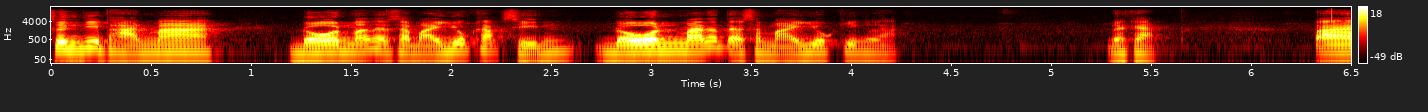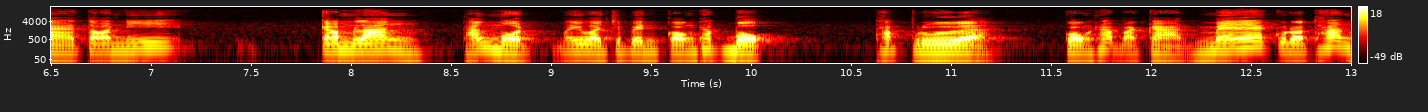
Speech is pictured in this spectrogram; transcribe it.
ซึ่งที่ผ่านมาโดนมาตั้งแต่สมัยยุคทักษิณโดนมาตั้งแต่สมัยยุคยิ่งลักษ นะครับแต่ตอนนี้กำลังทั้งหมดไม่ว่าจะเป็นกองทัพบบก ทัพเรือกองทัพอากาศแม้กระทั่ง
